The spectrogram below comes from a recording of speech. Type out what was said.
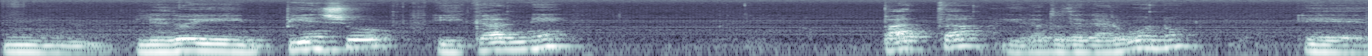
mm, le doy pienso y carne, pasta, hidratos de carbono, eh,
